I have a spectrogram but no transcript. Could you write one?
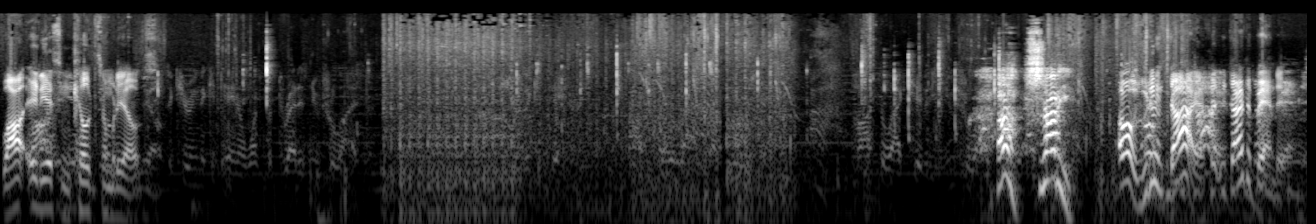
while ADS and killed somebody else. Securing the container once the threat is neutralized. Hostile activity neutralized. Oh, Shoddy! Oh, you didn't die. I thought you died to Bandit.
